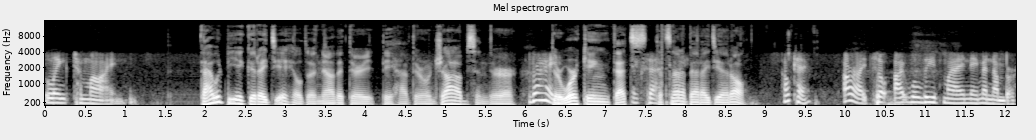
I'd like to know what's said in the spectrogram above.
linked to mine? That would be a good idea, Hilda. Now that they they have their own jobs and they're Right. they're working, that's that's not a bad idea at all. Okay. All right. So I will leave my name and number.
